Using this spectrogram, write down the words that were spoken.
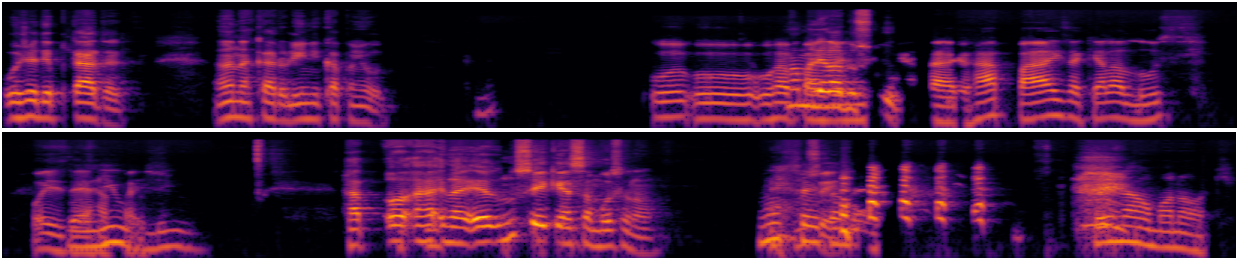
Hoje é deputada Ana Caroline Capanholo. O, o, o Uma rapaz, mulher lá ali do sul. rapaz, aquela Lucy. Pois é, Liu, rapaz. Liu. Rap- ah, Eu não sei quem é essa moça, não. Não sei, sei. também. sei não, Monok.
